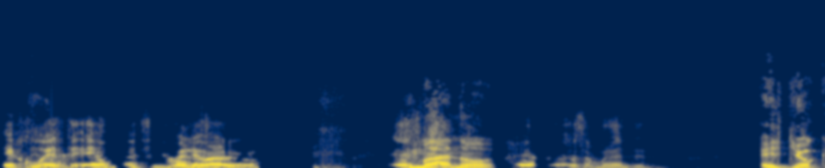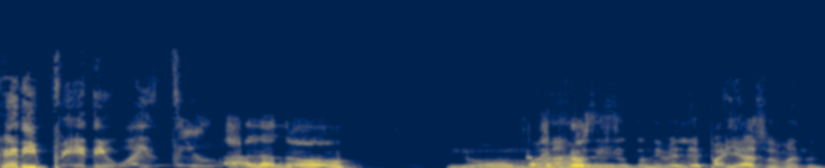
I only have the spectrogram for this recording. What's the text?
Es juguete, es, es juguete o algo. Mano, el Joker y Pennywise, tío. ¡Hala, no! No, Mano, es otro nivel de payaso, mano.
